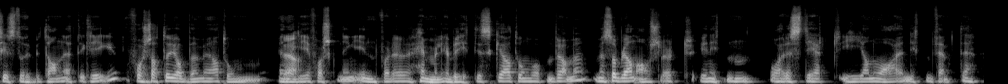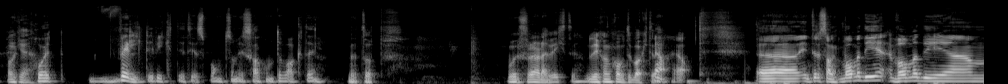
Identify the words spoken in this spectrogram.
til Storbritannia etter krigen. Fortsatte å jobbe med atomenergiforskning ja. innenfor det hemmelige britiske atomvåpenprogrammet. Men så ble han avslørt i 19, og arrestert i januar 1950. Okay. På et veldig viktig tidspunkt som vi skal komme tilbake til. Nettopp. Hvorfor er det viktig? Vi kan komme tilbake til det. Ja. ja. Uh, interessant. Hva med, de, hva med de, um,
